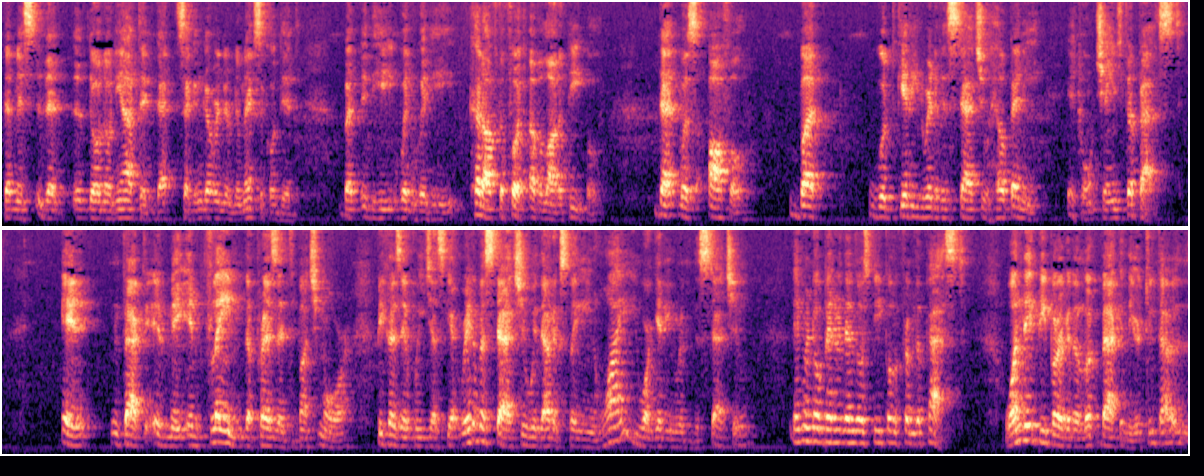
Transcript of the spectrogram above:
that, Miss, that Don Oñate, that second governor of New Mexico, did. But he, when, when he cut off the foot of a lot of people, that was awful. But would getting rid of his statue help any? It won't change the past. It, in fact, it may inflame the present much more because if we just get rid of a statue without explaining why you are getting rid of the statue, then we're no better than those people from the past. One day people are going to look back in the year 2000,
